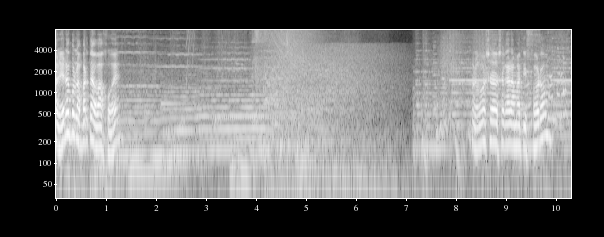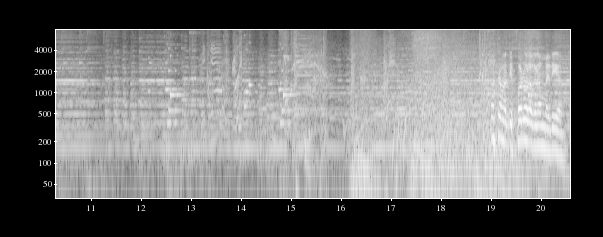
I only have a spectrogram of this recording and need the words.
Vale, era por la parte de abajo, ¿eh? Bueno, vamos a sacar a Matizforo. Hasta Matizforo lo que nos metía.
